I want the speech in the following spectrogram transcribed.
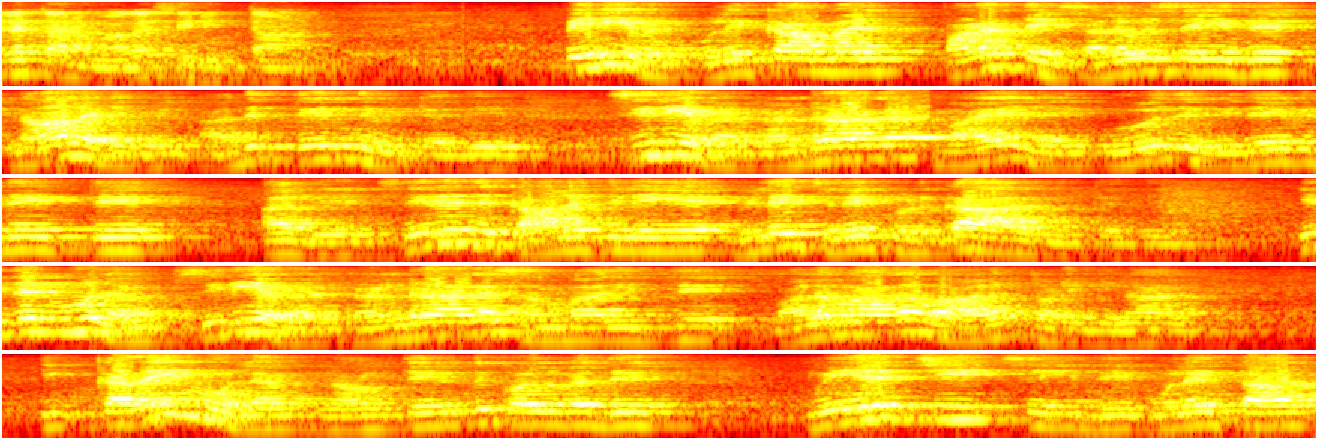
இலக்காரமாக சிரித்தான். பெரியவன் உழைக்காமல் பணத்தை செலவு செய்து நாளடைவில் அது தீர்ந்து விட்டது சிறியவன் நன்றாக வயலை உழுது விதை விதைத்து அது சிறிது காலத்திலேயே விளைச்சலை கொடுக்க ஆரம்பித்தது. இதன் மூலம் சிறியவன் நன்றாக சம்பாதித்து வளமாக வாழத் தொடங்கினான். இக்கதை மூலம் நாம் தெரிந்து கொள்வது முயற்சி செய்து உழைத்தால்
